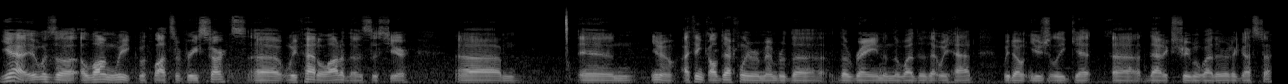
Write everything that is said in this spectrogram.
Yeah, it was a, a long week with lots of restarts. Uh, we've had a lot of those this year. Um, and you know, I think I'll definitely remember the the rain and the weather that we had. We don't usually get uh, that extreme of weather at Augusta,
